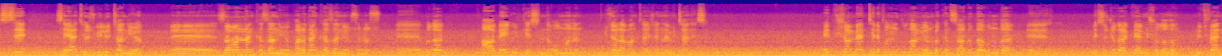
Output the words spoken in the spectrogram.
Size seyahat özgürlüğü tanıyor. Zamandan kazanıyor, paradan kazanıyorsunuz. Bu da AB ülkesinde olmanın güzel avantajlarından bir tanesi. Evet şu an ben telefonumu kullanmıyorum. Bakın sağda da onu da e, mesaj olarak vermiş olalım. Lütfen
